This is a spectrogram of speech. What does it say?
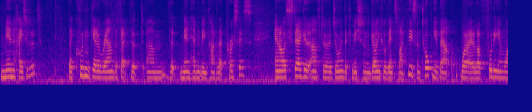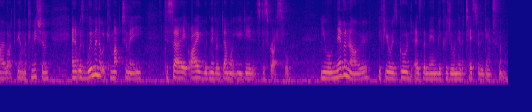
men hated it. They couldn't get around the fact that, um, that men hadn't been part of that process. And I was staggered after I joined the commission, going to events like this and talking about why I love footy and why I like to be on the commission. And it was women that would come up to me to say, I would never have done what you did, it's disgraceful. You will never know if you're as good as the men because you were never tested against them.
